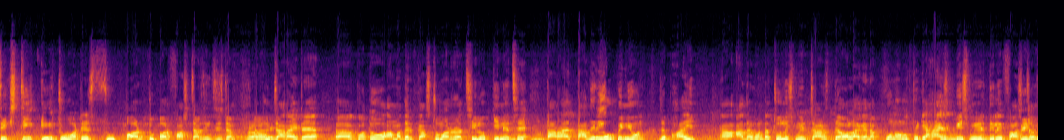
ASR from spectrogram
সিক্সটি এইট ওয়াটের super duper fast charging system এবং যারা এটা গত আমাদের কাস্টমাররা ছিল কিনেছে তারা তাদেরই ওপিনিয়ন যে ভাই আধা ঘণ্টা চল্লিশ মিনিট চার্জ দেওয়া লাগে না। পনেরো থেকে হাইস্ট বিশ মিনিট দিলেই ফাস্ট চার্জ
